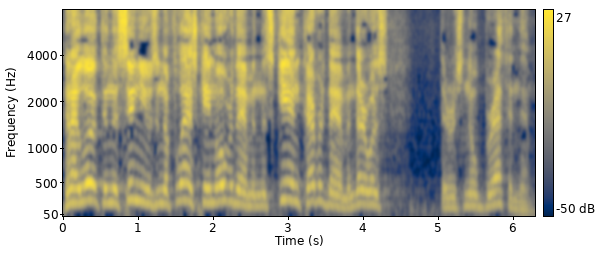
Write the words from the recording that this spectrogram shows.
And I looked, and the sinews and the flesh came over them, and the skin covered them, and there was there was no breath in them.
